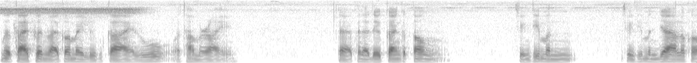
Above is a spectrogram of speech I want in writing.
เมื่อกายเคลื่อนไหวก็ไม่ลืมกายรู้ว่าทำอะไร แต่ขณะเดียวกันก็ต้องสิ่งที่มันสิ่งที่มันยากแล้วก็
